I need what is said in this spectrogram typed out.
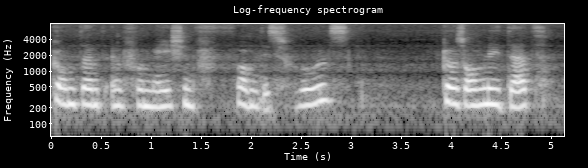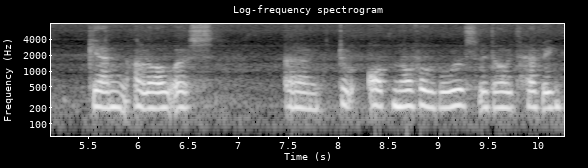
content information from these rules because only that can allow us um, to add novel rules without having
